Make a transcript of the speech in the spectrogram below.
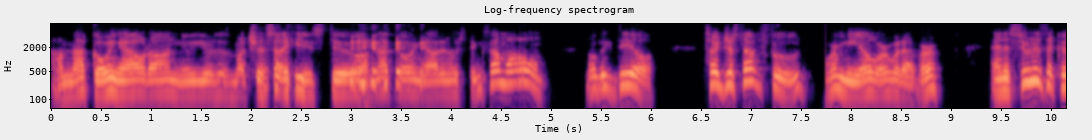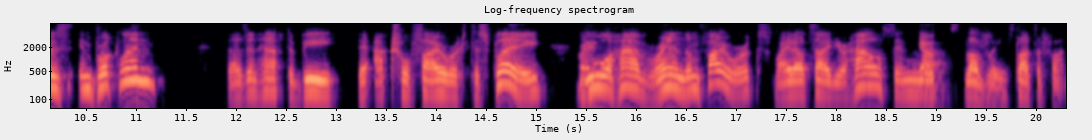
I'm not going out on New Year's as much as I used to. I'm not going out and those things. I'm home. No big deal. So I just have food or meal or whatever. And as soon as that, because in Brooklyn, doesn't have to be the actual fireworks display Right. you will have random fireworks right outside your house, and Yeah. it's lovely. It's lots of fun,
